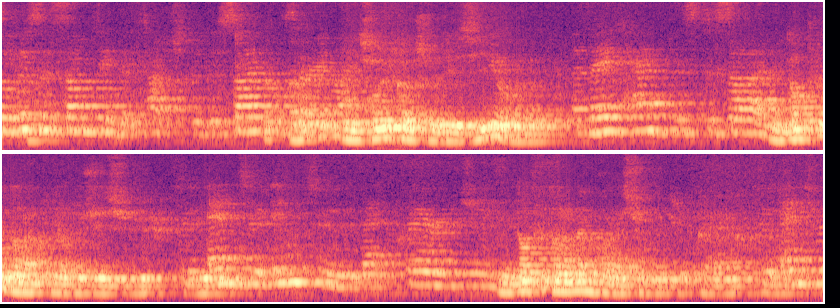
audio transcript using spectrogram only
So this is something that touched the disciples very Et much. ils ont eu comme ce désir And they had this desire d'entrer dans la prière de Jésus, to enter into that prayer of et Jesus, d'entrer dans la même relation avec le Père. to enter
